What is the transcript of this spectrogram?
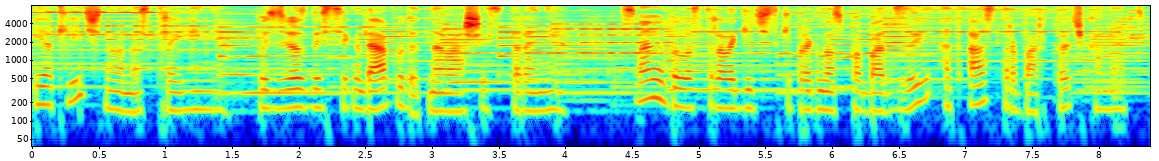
и отличного настроения. Пусть звезды всегда будут на вашей стороне. С вами был астрологический прогноз по Бадзи от astrobar.net.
